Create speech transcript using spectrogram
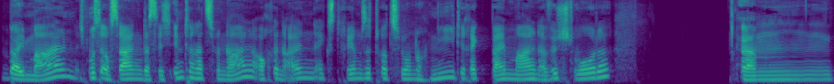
beim Malen, ich muss auch sagen, dass ich international auch in allen Extremsituationen noch nie direkt beim Malen erwischt wurde ähm,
